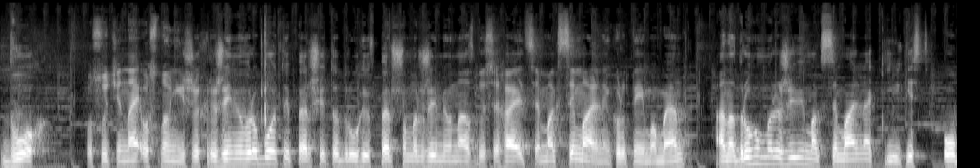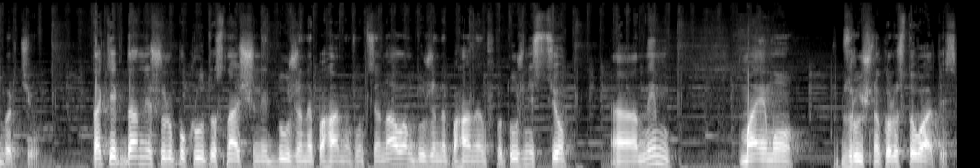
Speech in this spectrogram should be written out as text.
двох, по суті, найосновніших режимів роботи. Перший та другий. В першому режимі у нас досягається максимальний крутний момент, а на другому режимі максимальна кількість обертів. Так як даний шурупокрут оснащений дуже непоганим функціоналом, дуже непоганою потужністю, е, ним маємо зручно користуватись.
